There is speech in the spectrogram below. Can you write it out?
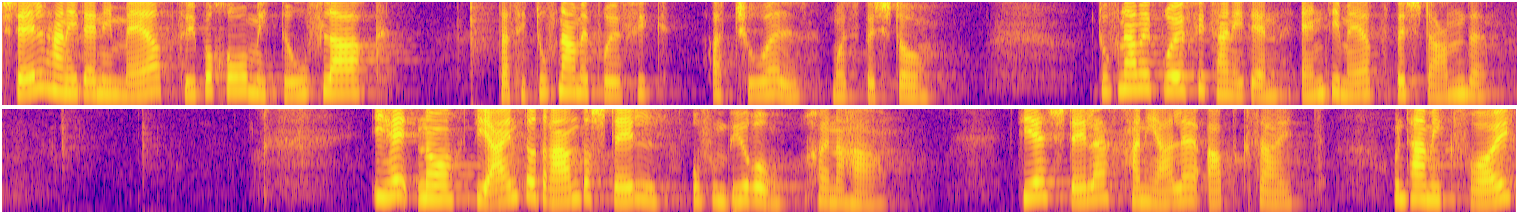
Die Stelle habe ich dann im März bekommen mit der Auflage, dass ich die Aufnahmeprüfung an die Schule muss bestehen muss. Die Aufnahmeprüfung habe ich dann Ende März bestanden. Ich hätte noch die ein oder andere Stelle auf dem Büro können haben. Diese Stellen habe ich alle abgesagt und habe mich gefreut,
